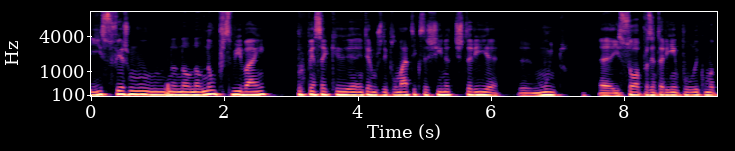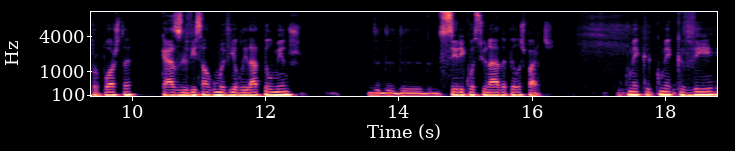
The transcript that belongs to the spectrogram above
e isso fez-me não, não, não percebi bem porque pensei que em termos diplomáticos a China testaria muito uh, e só apresentaria em público uma proposta caso lhe visse alguma viabilidade, pelo menos de, de, de, de, ser equacionada pelas partes. Como é, que, como é que vê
